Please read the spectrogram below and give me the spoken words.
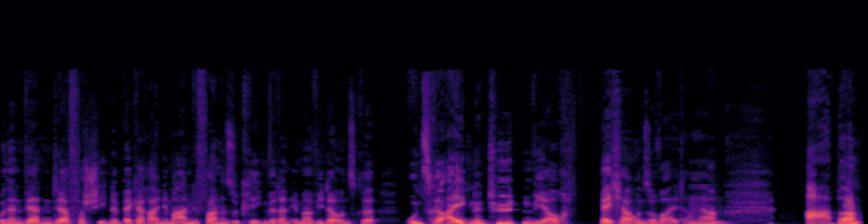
und dann werden da verschiedene Bäckereien immer angefahren und so kriegen wir dann immer wieder unsere, unsere eigenen Tüten, wie auch Becher und so weiter. Mhm. Ja. Aber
